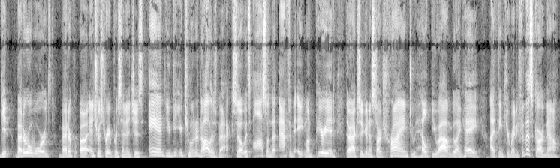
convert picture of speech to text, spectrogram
get better rewards, better uh, interest rate percentages, and you get your $200 back. So it's awesome that after the eight month period, they're actually going to start trying to help you out and be like, hey, I think you're ready for this card now.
